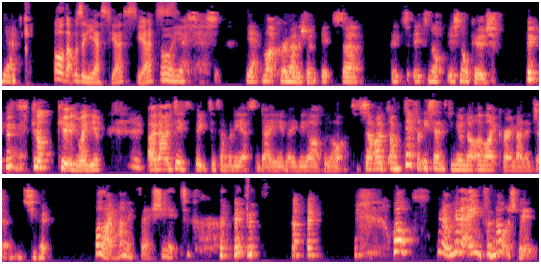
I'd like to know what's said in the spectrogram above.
Yeah. Oh, that was a yes, yes, yes. Oh, yes, yes. Yeah. Micromanagement. It's, uh, it's, it's not, it's not good. it's not good when you, and I did speak to somebody yesterday who made me laugh a lot. So I, am definitely sensing you're not a micromanager. And she went, well, I am if they're shit. well, you know, we're going to aim for not shit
